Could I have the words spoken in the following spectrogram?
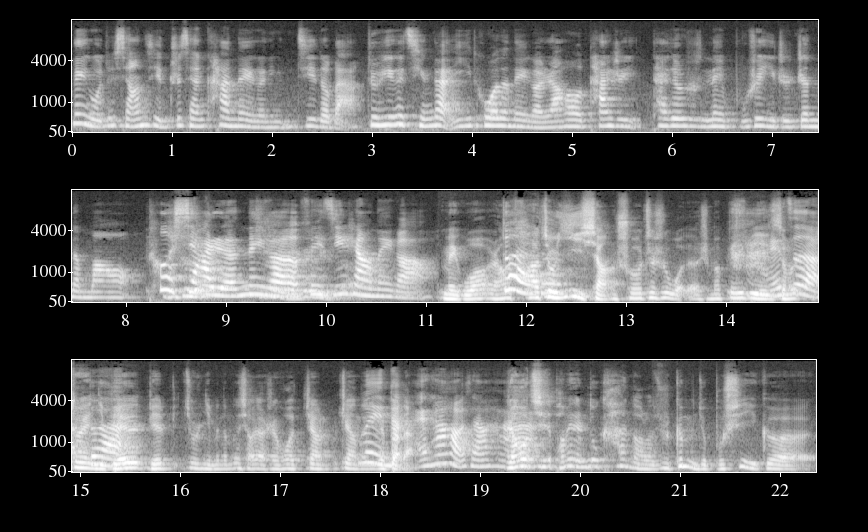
那个我就想起之前看那个，你记得吧？就是一个情感依托的那个，然后它是它就是那不是一只真的猫，特吓人。那个飞机上那个，美国，然后他就臆想说这是我的什么 baby，孩怎么子对你别别，就是你们能不能小点声或这样这样的一个表达。奶，它好像还。然后其实旁边的人都看到了，就是根本就不是一个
